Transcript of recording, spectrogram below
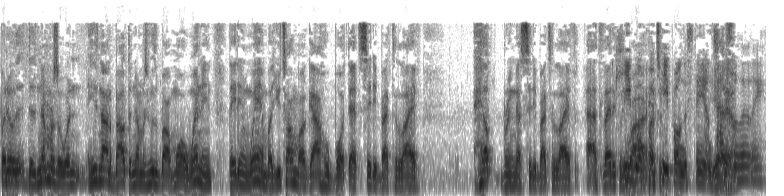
But it was, the numbers are, he's not about the numbers. He was about more winning. They didn't win. But you're talking about a guy who brought that city back to life, helped bring that city back to life athletically. He will put and to- people in the stands Yes. too. Absolutely.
